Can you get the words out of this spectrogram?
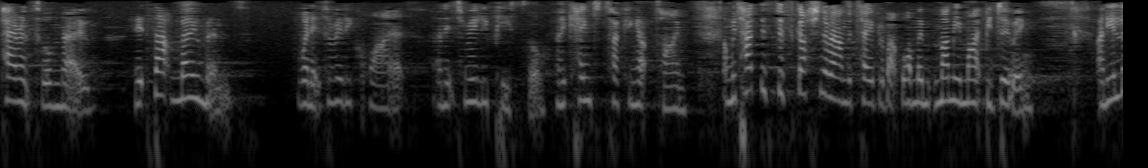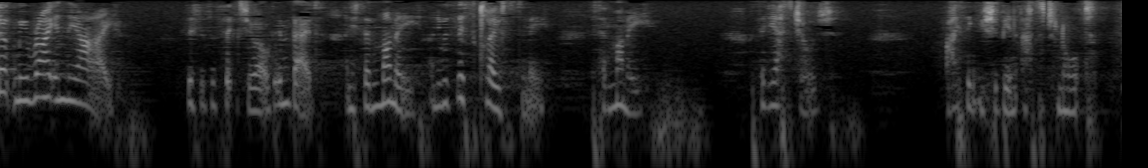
Parents will know. It's that moment when it's really quiet and it's really peaceful. And it came to tucking up time. And we'd had this discussion around the table about what mummy might be doing. And he looked me right in the eye. This is a six year old in bed. And he said, Mummy. And he was this close to me. He said, Mummy. I said, Yes, George. I think you should be an astronaut.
